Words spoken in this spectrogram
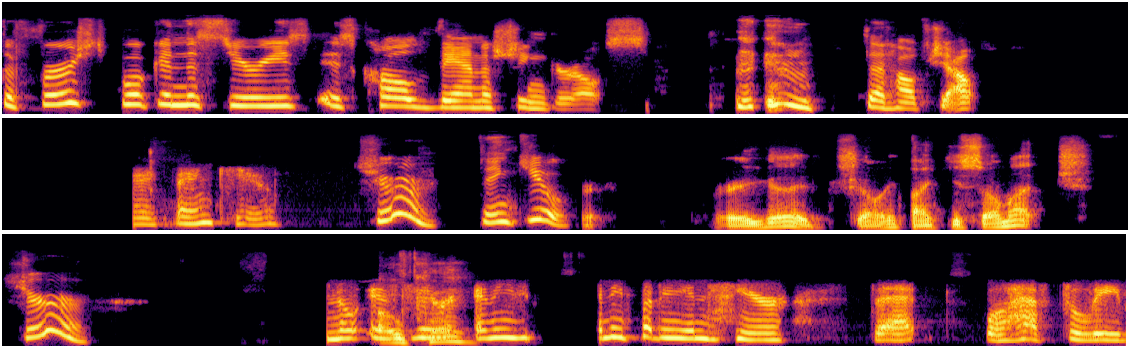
the first book in the series is called Vanishing Girls. that helps you out. Okay, thank you. Sure. Thank you. Very good, Shelley. Thank you so much. Sure. No, is okay. there any anybody in here that will have to leave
